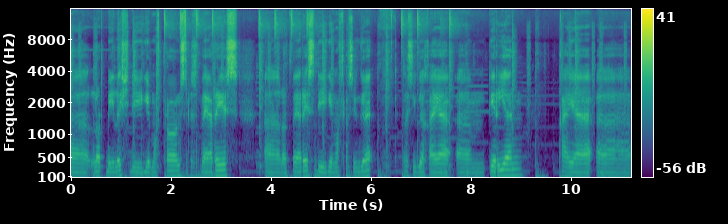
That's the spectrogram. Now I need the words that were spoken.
uh, Lord Baelish di Game of Thrones terus Varys uh, Lord Varys di Game of Thrones juga. Terus juga kayak um, Tyrion kayak uh,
